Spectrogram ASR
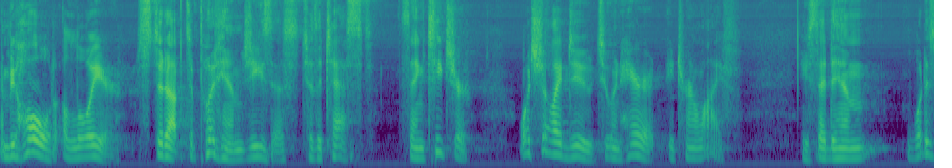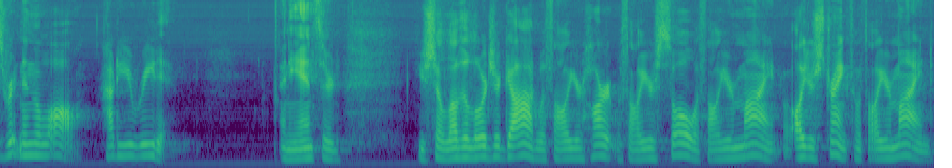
And behold, a lawyer stood up to put him, Jesus, to the test, saying, Teacher, what shall I do to inherit eternal life? He said to him, What is written in the law? How do you read it? And he answered, You shall love the Lord your God with all your heart, with all your soul, with all your mind, all your strength, with all your mind,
